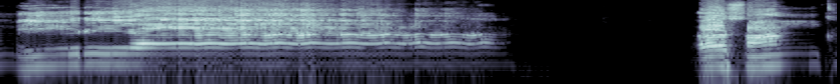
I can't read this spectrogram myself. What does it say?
ਮੇਰਿਆ। ਅਸੰਖ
